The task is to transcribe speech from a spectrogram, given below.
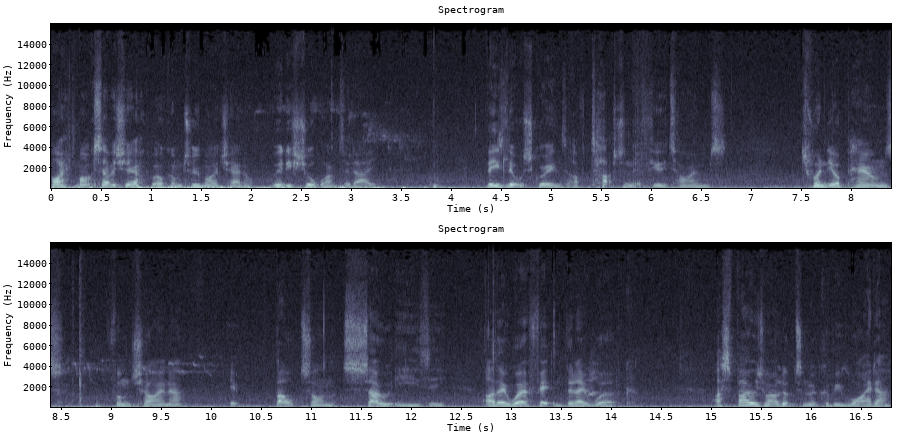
Hi, Mark Savage here. Welcome to my channel. Really short one today. These little screens, I've touched on it a few times. 20 odd pounds from China. It bolts on so easy. Are they worth it and do they work? I suppose when I looked at them it could be wider,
